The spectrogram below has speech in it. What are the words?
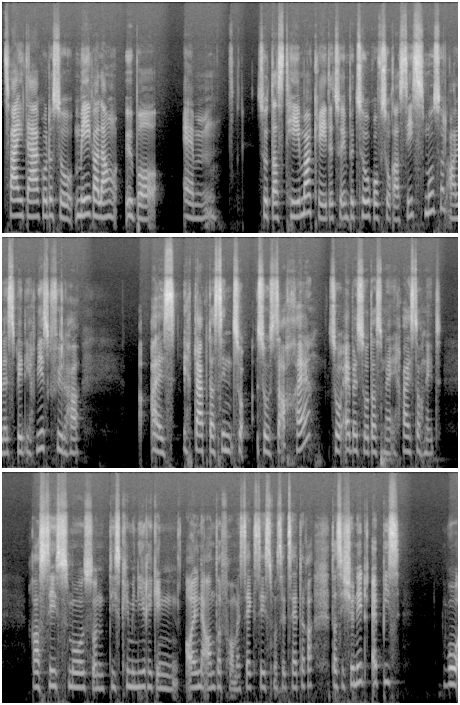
zwei Tagen oder so mega lang über ähm, so das Thema geredet, so in Bezug auf so Rassismus und alles, weil ich wie das Gefühl habe, als, ich glaube, das sind so, so Sachen, so eben so, dass man, ich weiß doch nicht, Rassismus und Diskriminierung in allen anderen Formen, Sexismus etc., das ist ja nicht etwas, wo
